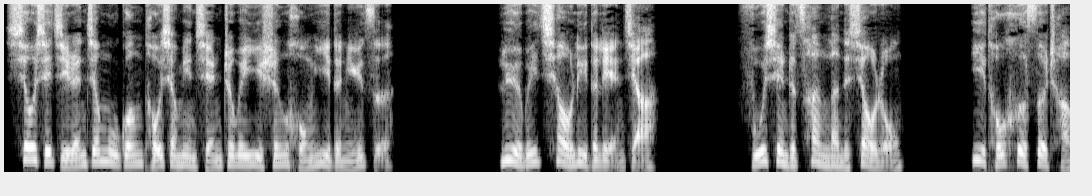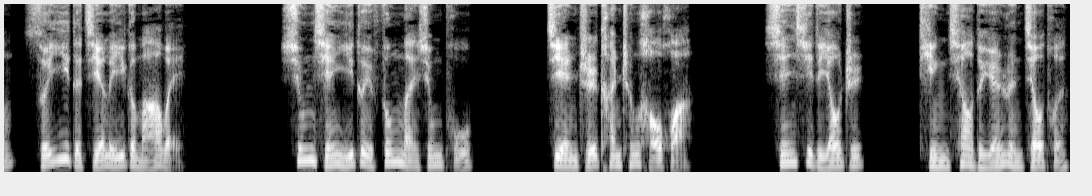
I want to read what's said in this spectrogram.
萧邪几人将目光投向面前这位一身红衣的女子，略微俏丽的脸颊浮现着灿烂的笑容，一头褐色长随意的结了一个马尾，胸前一对丰满胸脯，简直堪称豪华。纤细的腰肢，挺翘的圆润娇臀。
